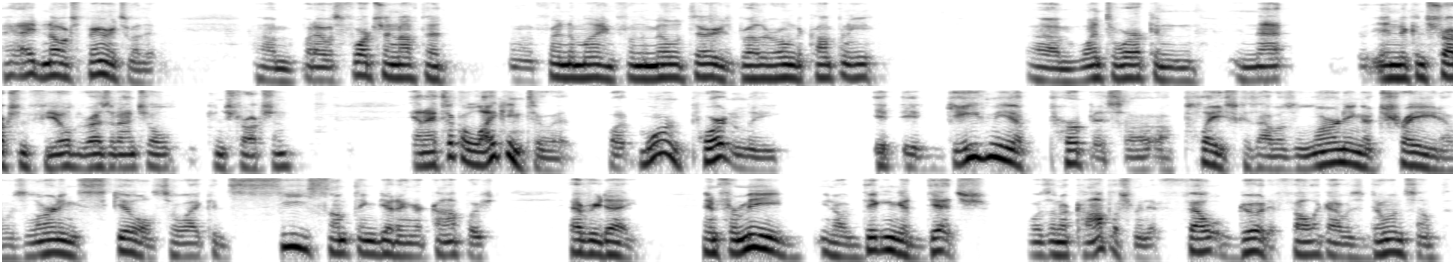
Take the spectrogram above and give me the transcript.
I had no experience with it. Um, but I was fortunate enough that a friend of mine from the military, his brother owned a company, um, went to work in, in that in the construction field, residential construction, and I took a liking to it. But more importantly, it, it gave me a purpose, a, a place, because I was learning a trade, I was learning skills, so I could see something getting accomplished every day. And for me, you know, digging a ditch was an accomplishment. It felt good. It felt like I was doing something.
